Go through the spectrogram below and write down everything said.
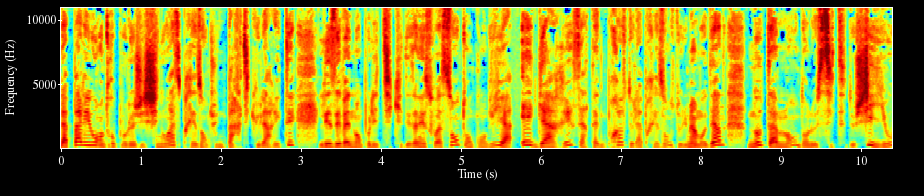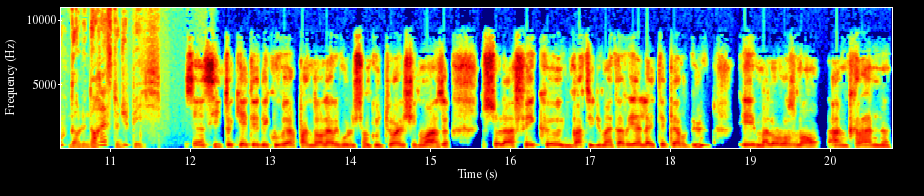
la paléoanthropologie chinoise présente une particularité. Les événements politiques des années 60 ont conduit à égarer certaines preuves de la présence de l'humain moderne, notamment dans le site de Shiyu, dans le nord-est du pays. C'est un site qui a été découvert pendant la révolution culturelle chinoise. Cela fait qu'une partie du matériel a été perdue et malheureusement un crâne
